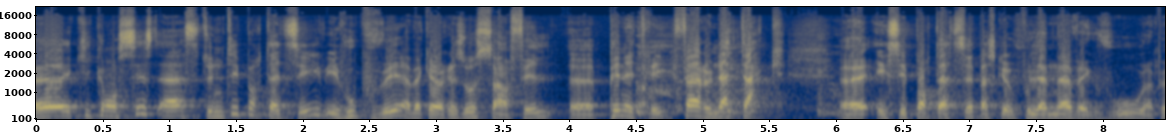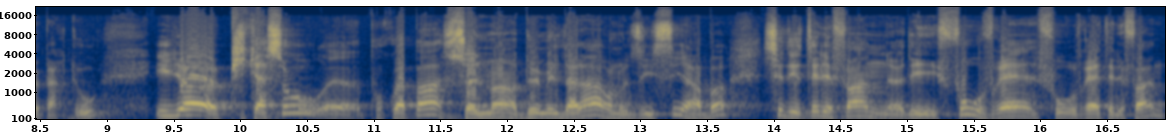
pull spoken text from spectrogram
euh, qui consiste à, c'est une unité portative et vous pouvez, avec un réseau sans fil, euh, pénétrer, faire une attaque. Euh, et c'est portatif parce que vous l'amenez avec vous un peu partout. Il y a Picasso, euh, pourquoi pas, seulement 2000 dollars, on nous dit ici en bas. C'est des téléphones, euh, des faux vrais, faux vrais téléphones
